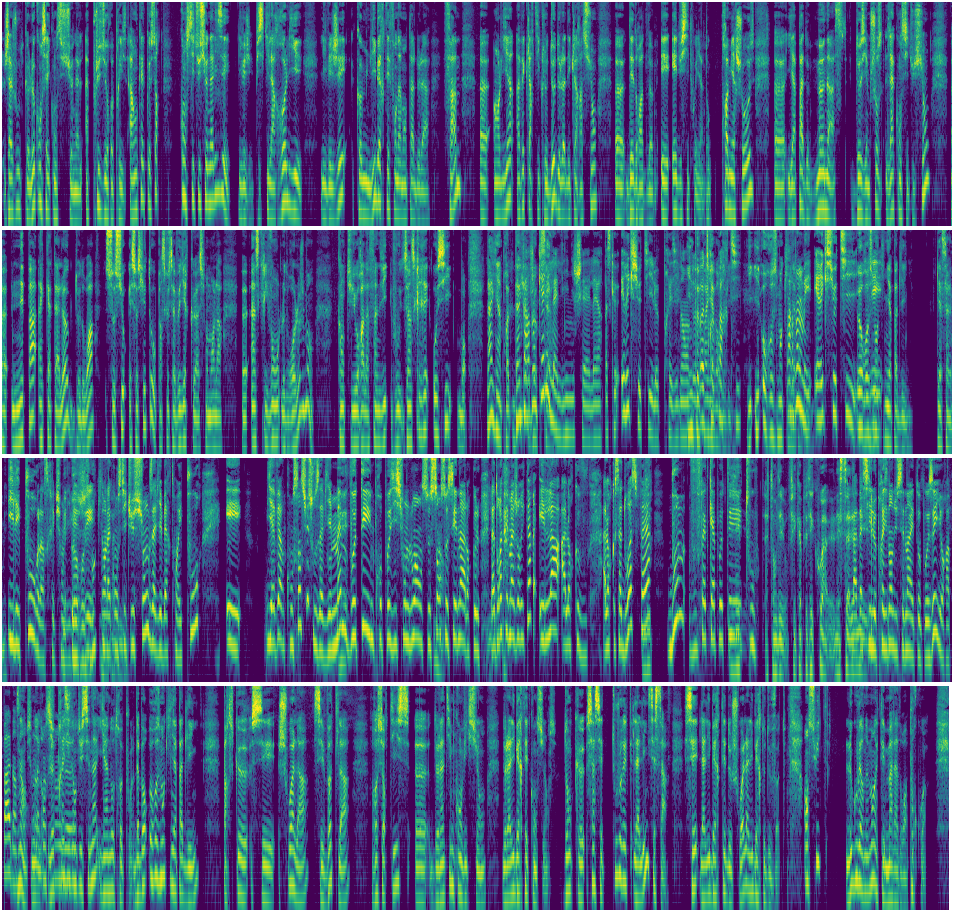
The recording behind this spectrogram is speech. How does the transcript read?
J'ajoute que le Conseil constitutionnel, à plusieurs reprises, a en quelque sorte constitutionnalisé l'IVG, puisqu'il a relié l'IVG comme une liberté fondamentale de la femme euh, en lien avec l'article 2 de la Déclaration euh, des droits de l'homme et, du citoyen. Donc, première chose, euh, il n'y a pas de menace. Deuxième chose, la Constitution n'est pas un catalogue de droits sociaux et sociétaux, parce que ça veut dire qu'à ce moment-là, inscrivons le droit au logement quand il y aura la fin de vie, vous inscrirez aussi. Bon, là, il y a un problème. Pardon, quelle est la ligne chez LR Parce que Éric Ciotti, le président il de votre parti. Il, il, heureusement qu'il Pardon, mais Éric Ciotti. Heureusement qu'il n'y a pas de ligne. Il est pour l'inscription de l'IVG dans la Constitution. Xavier Bertrand est pour. Et il y avait un consensus. Vous aviez même mais... voté une proposition de loi en ce sens non. au Sénat, alors que la droite est majoritaire. Et là, alors que vous, alors que ça doit se faire, boum, vous faites capoter tout. Attendez, on fait capoter quoi les bah, bah, Si le président du Sénat est opposé, il n'y aura pas d'inscription de la Constitution. Le président de... du Sénat, il y a un autre point. D'abord, heureusement qu'il n'y a pas de ligne, parce que ces choix-là, ces votes-là, ressortissent euh, de l'intime conviction, de la liberté de conscience. Donc euh, ça, c'est toujours la ligne, c'est ça, c'est la liberté de choix, la liberté de vote. Ensuite, le gouvernement était maladroit. Pourquoi?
